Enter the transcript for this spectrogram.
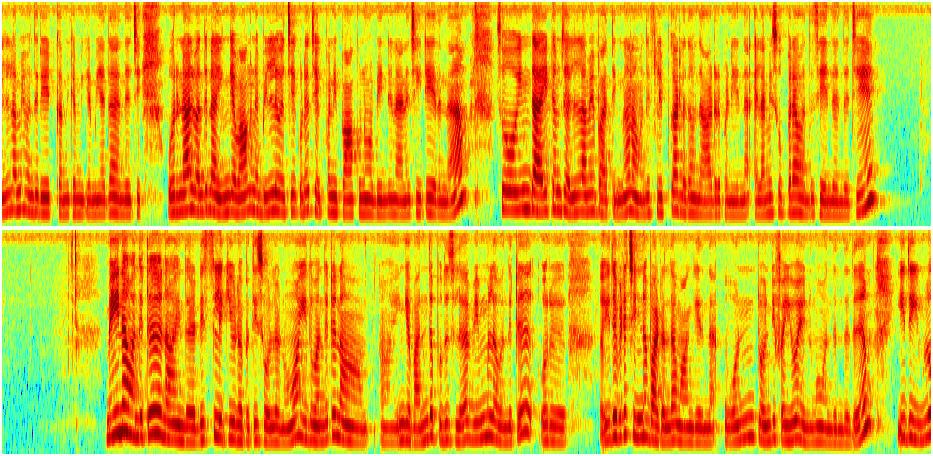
எல்லாமே வந்து ரேட் கம்மி கம்மி கம்மியாக தான் இருந்துச்சு. ஒரு நாள் வந்து நான் இங்கே வாங்கின பில்லு வச்சே கூட செக் பண்ணி பார்க்கணும் அப்படின்ட்டு நினச்சிக்கிட்டே இருந்தேன். ஸோ இந்த ஐட்டம்ஸ் எல்லாமே பார்த்திங்கன்னா நான் வந்து ஃப்ளிப்கார்ட்டில் தான் வந்து ஆர்டர் பண்ணியிருந்தேன். எல்லாமே சூப்பராக வந்து சேர்ந்துருந்துச்சு. மெயினாக வந்துட்டு நான் இந்த டிஸ் லிக்யூடை பற்றி சொல்லணும். இது வந்துட்டு நான் இங்கே வந்த புதுசில் விம்மில் வந்துட்டு ஒரு இதை விட சின்ன பாட்டில் தான் வாங்கியிருந்தேன். ஒன் டுவெண்ட்டி ஃபைவோ என்னமோ வந்திருந்தது. இது இவ்வளோ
